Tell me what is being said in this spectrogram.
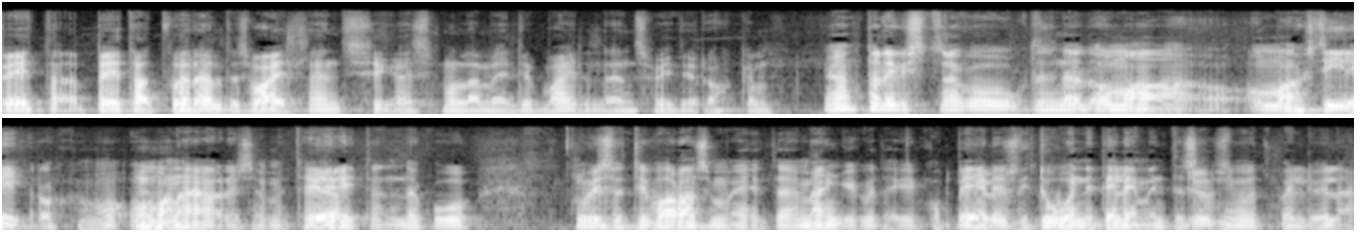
beeta, beetat võrreldes Wildlandsiga, siis mulle meeldib Wildlands veidi rohkem. jah, ta oli vist nagu, kuidas öelda, oma, oma stiiliga rohkem, omanäolisem mm, -hmm. et ei üritanud nagu äh, Ubisofti varasemaid äh, mänge kuidagi kopeerida või tuua neid elemente sealt niivõrd palju üle.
